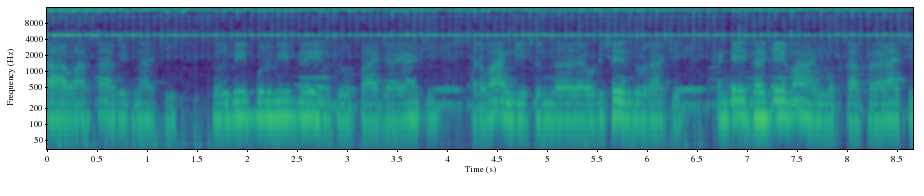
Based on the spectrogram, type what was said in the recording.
वार्ता वार्ता विघ्नाची. दुर्वी पूर्वी प्रेम कृपा जयाची. सर्वांगी सुंदर उडशेंदुराची कंठी झळके मान मुक्ता फळाची.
